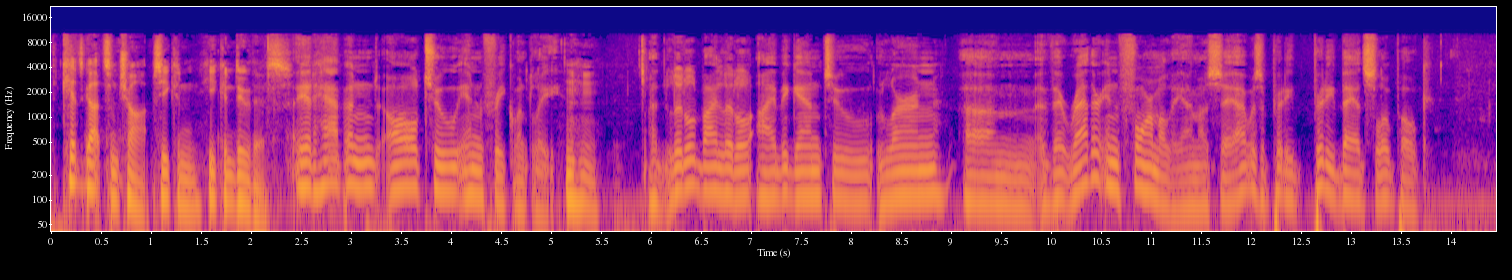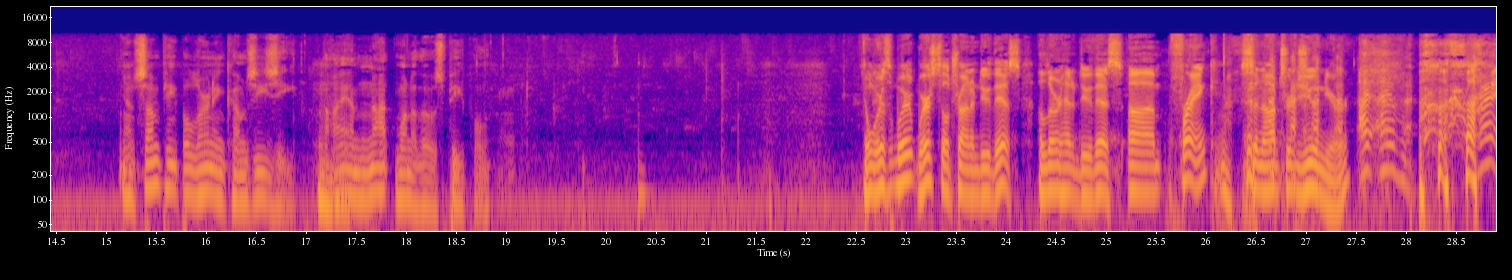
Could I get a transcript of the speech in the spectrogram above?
the kid's got some chops. He can he can do this. It happened all too infrequently. Uh, little by little, I began to learn, um, rather informally, I must say. I was a pretty pretty bad slowpoke. And some people, learning comes easy. I am not one of those people. And we're, we're, we're still trying to do this. I learn how to do this. Um, Frank Sinatra Jr. I, I have. Can I,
